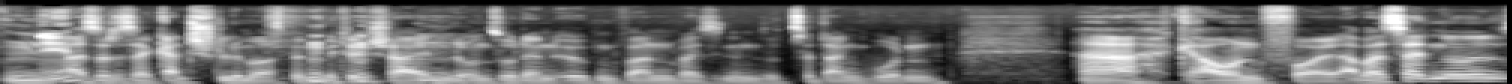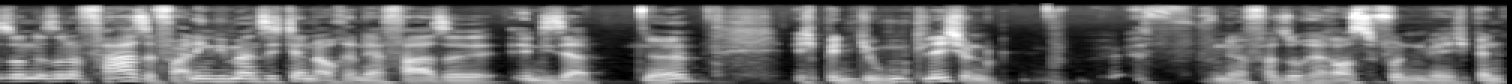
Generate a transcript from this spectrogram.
Nee. Also das sah ganz schlimm aus mit Mittelscheitel und so dann irgendwann, weil sie dann so zu lang wurden. Ah, grauenvoll. Aber es ist halt nur so eine, so eine Phase. Vor allem, wie man sich dann auch in der Phase, in dieser, ne, ich bin jugendlich und ne, versuche herauszufinden, wer ich bin.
